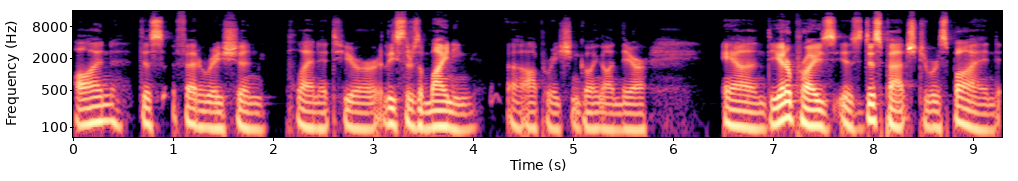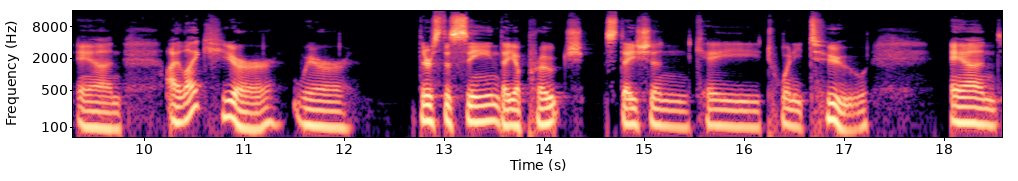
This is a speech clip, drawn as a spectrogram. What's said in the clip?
on this Federation planet here. At least there's a mining uh, operation going on there. And the Enterprise is dispatched to respond. And I like here where there's the scene they approach station K22 and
